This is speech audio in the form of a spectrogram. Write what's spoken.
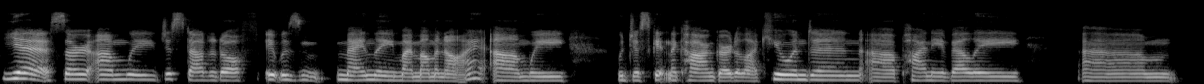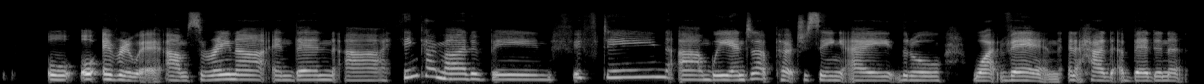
Yeah, so um, we just started off. It was mainly my mum and I. Um, we would just get in the car and go to like Hughenden, uh, Pioneer Valley, um, or, or everywhere, um, Sarina. And then uh, I think I might have been 15. Um, we ended up purchasing a little white van and it had a bed in it.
